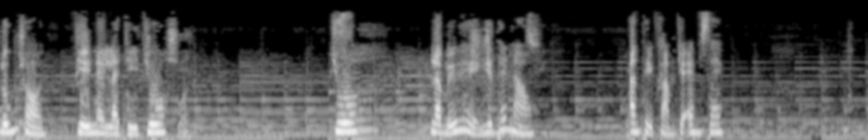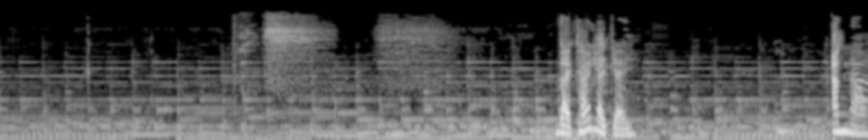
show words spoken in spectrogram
Đúng rồi Chị này là chị chua. Chua Là biểu hiện như thế nào? Anh thị phạm cho em xem Đại khái là vậy. Ăn nào.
